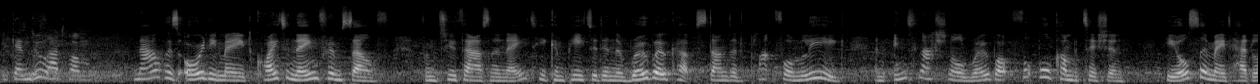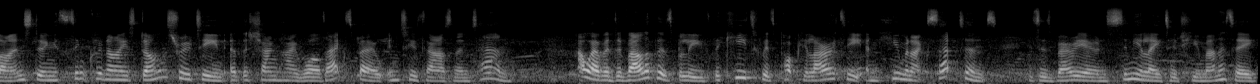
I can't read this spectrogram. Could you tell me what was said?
it can do at home. Nao has already made quite a name for himself. From 2008, he competed in the RoboCup Standard Platform League, an international robot football competition. He also made headlines doing a synchronized dance routine at the Shanghai World Expo in 2010. However, developers believe the key to his popularity and human acceptance is his very own simulated humanity.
